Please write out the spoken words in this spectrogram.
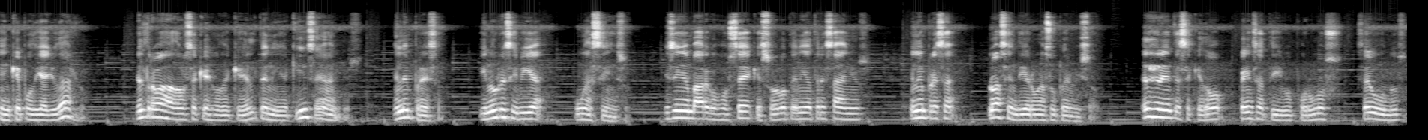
en qué podía ayudarlo. El trabajador se quejó de que él tenía 15 años en la empresa y no recibía un ascenso. Y sin embargo, José, que solo tenía 3 años en la empresa, lo ascendieron a supervisor. El gerente se quedó pensativo por unos segundos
